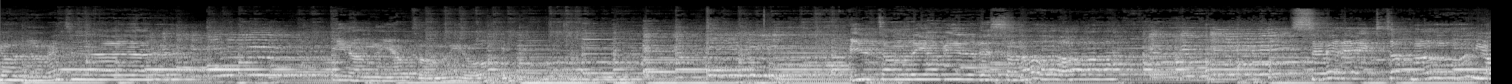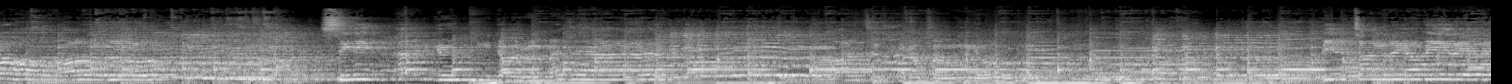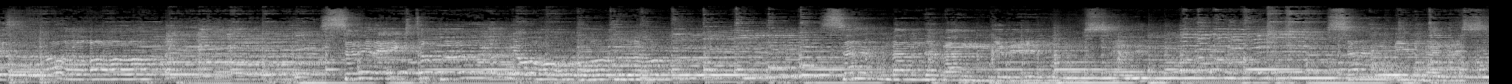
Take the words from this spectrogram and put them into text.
görmeden inan yapamıyorum. Bir tanrıya bir de de ben gibi sevin Sen bir heves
